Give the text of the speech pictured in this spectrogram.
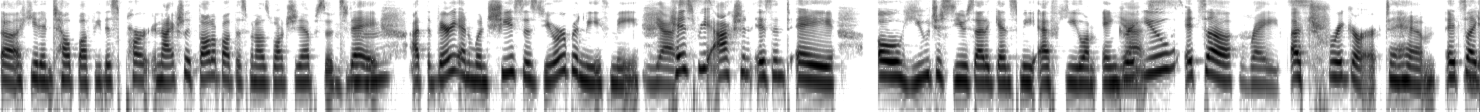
uh he didn't tell Buffy this part. And I actually thought about this when I was watching the episode today. Mhm. At the very end, when she says, You're beneath me, Yes. his reaction isn't a oh, you just use that against me, F you, I'm angry at you. It's a Right. a trigger to him. It's like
